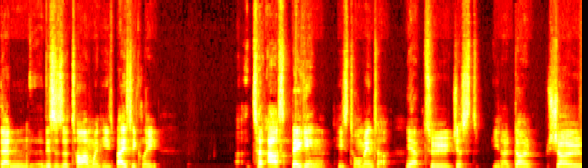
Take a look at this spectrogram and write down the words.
that Mm. this is a time when he's basically to ask begging his tormentor Yeah. to just you know don't show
